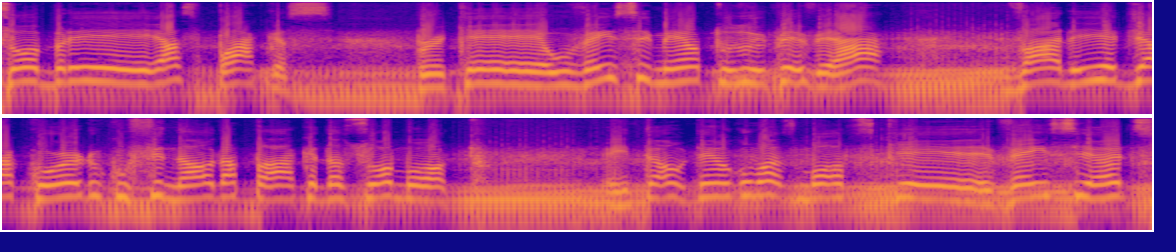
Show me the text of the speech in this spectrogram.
sobre as placas, porque o vencimento do IPVA varia de acordo com o final da placa da sua moto. Então tem algumas motos que vencem antes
